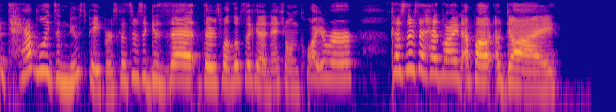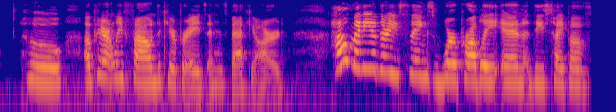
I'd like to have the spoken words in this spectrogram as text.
like tabloids and newspapers because there's a Gazette, there's what looks like a National Enquirer, because there's a headline about a guy who apparently found the cure for AIDS in his backyard. How many of these things were probably in these type of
